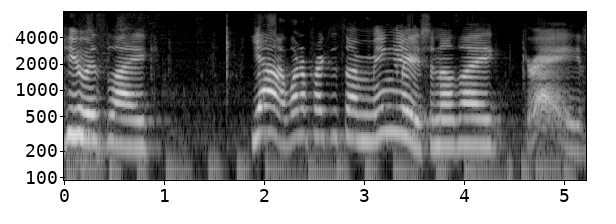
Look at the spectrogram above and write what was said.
he was like yeah I want to practice some English and I was like great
